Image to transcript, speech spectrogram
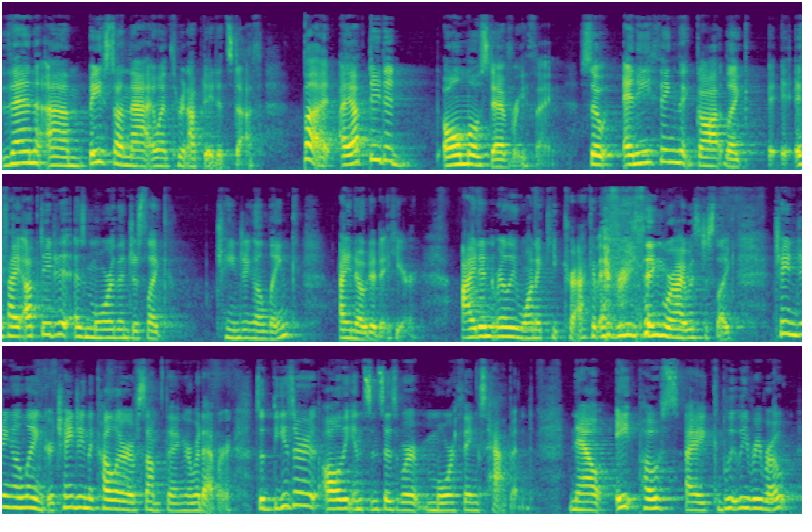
Then, um, based on that, I went through and updated stuff. But I updated almost everything. So anything that got like, if I updated it as more than just like changing a link, I noted it here. I didn't really want to keep track of everything where I was just like changing a link or changing the color of something or whatever. So these are all the instances where more things happened. Now, eight posts I completely rewrote.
